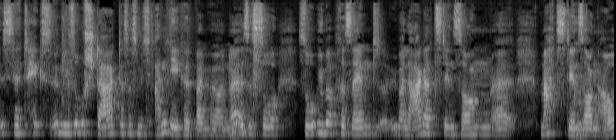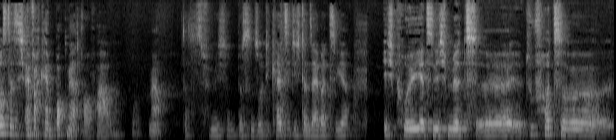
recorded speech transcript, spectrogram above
ist der Text irgendwie so stark, dass es mich anekelt beim Hören. Ne? Mhm. Es ist so so überpräsent, überlagert den Song, äh, macht's den mhm. Song aus, dass ich einfach keinen Bock mehr drauf habe. So, ja, das ist für mich so ein bisschen so die Grenze, die ich dann selber ziehe ich kröle jetzt nicht mit, äh, du Fotze,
